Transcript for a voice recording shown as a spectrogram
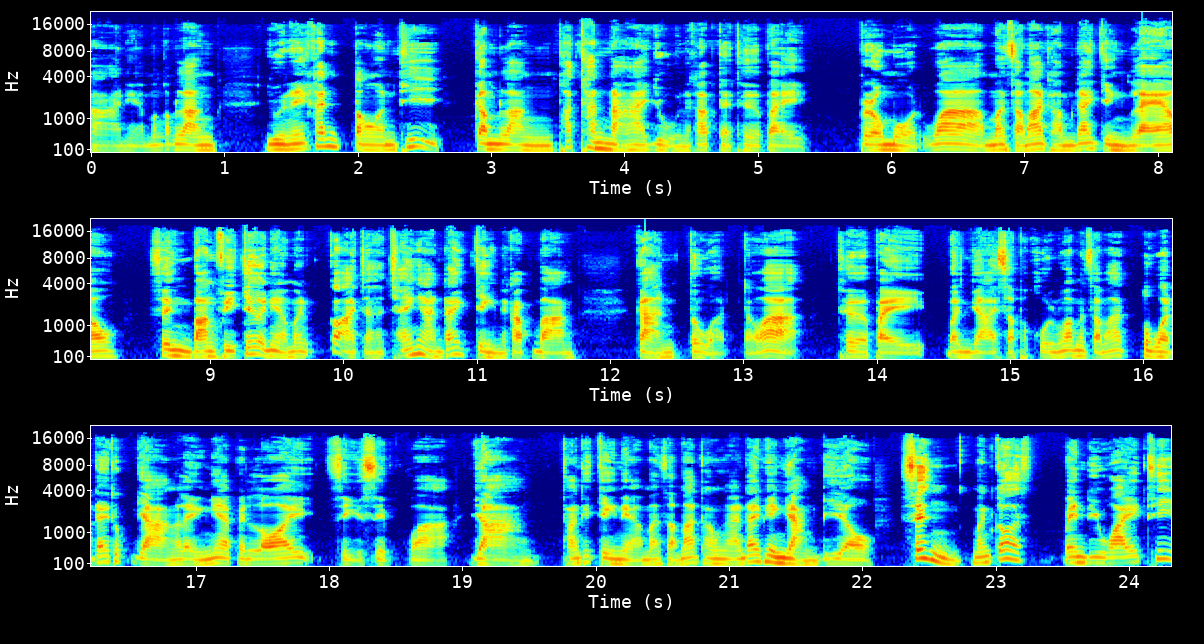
มาเนี่ยมันกำลังอยู่ในขั้นตอนที่กำลังพัฒนาอยู่นะครับ แต่เธอไปโปรโมทว่ามันสามารถทำได้จริงแล้ว ซึ่งบางฟีเจอร์เนี่ยมันก็อาจจะใช้งานได้จริงนะครับ บางการตรวจ แต่ว่าเธอไปบรรยายสรรพคุณว่ามันสามารถตรวจได้ทุกอย่างอะไรอย่างเงี้ยเป็นร้อยสี่สิบกว่าอย่าง ทั้งที่จริงเนี่ยมันสามารถทำงานได้เพียงอย่างเดียว ซึ่งมันก็เป็น device ที่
